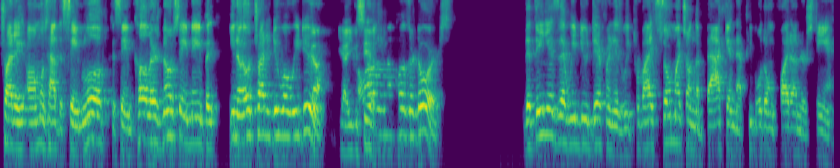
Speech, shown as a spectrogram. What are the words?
Try to almost have the same look, the same colors, no same name, but you know, try to do what we do. Yeah. Yeah, you can see it. have their doors. The thing is that we do different is we provide so much on the back end that people don't quite understand.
